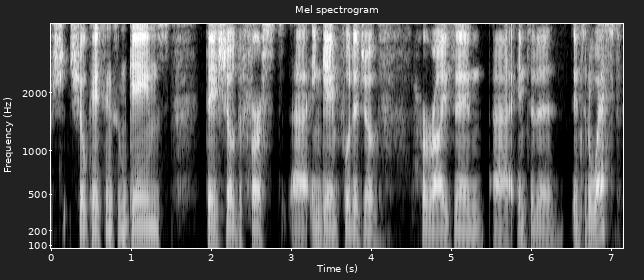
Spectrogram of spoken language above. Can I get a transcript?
sh- showcasing some games, they showed the first uh, in-game footage of Horizon uh, into the into the West,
